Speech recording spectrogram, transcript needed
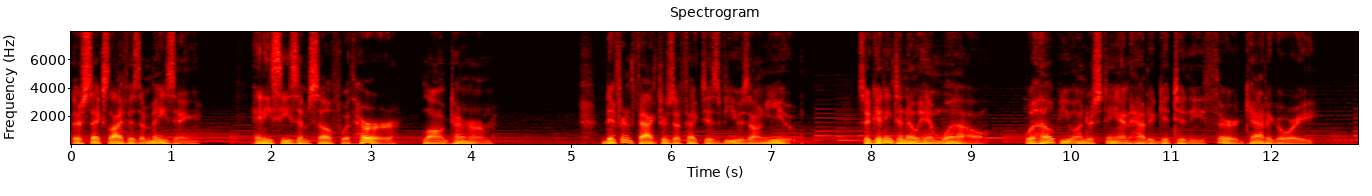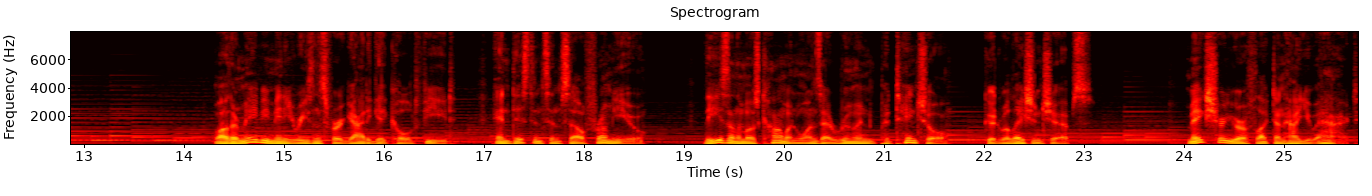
their sex life is amazing, and he sees himself with her long-term. Different factors affect his views on you, so getting to know him well will help you understand how to get to the third category. While there may be many reasons for a guy to get cold feet and distance himself from you, these are the most common ones that ruin potential good relationships. Make sure you reflect on how you act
